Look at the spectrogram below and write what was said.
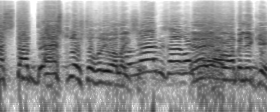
আস্তার দেশ নষ্ট করিব লাগছে। এই আওয়ামী লীগে।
